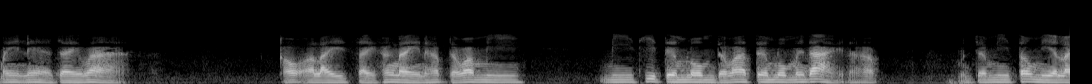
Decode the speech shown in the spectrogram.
ไม่แน่ใจว่าเขาอะไรใส่ข้างในนะครับ แต่ว่ามีมีที่เติมลม แต่ว่าเติมลมไม่ได้นะครับ มันจะมีต้องมีอะไร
